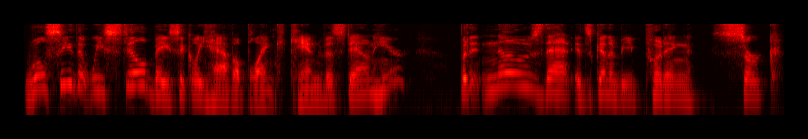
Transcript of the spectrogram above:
we'll see that we still basically have a blank canvas down here, but it knows that it's going to be putting circ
